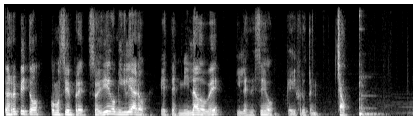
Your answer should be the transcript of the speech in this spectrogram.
les repito, como siempre, soy Diego Migliaro, este es mi lado B y les deseo que disfruten.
